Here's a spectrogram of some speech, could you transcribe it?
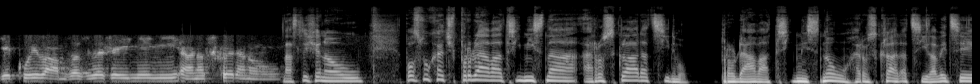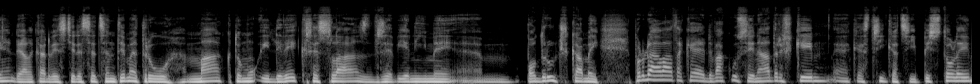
Děkuji vám za zveřejnění a nashledanou. Naslyšenou. Posluchač prodává třímístná rozkládací nebo Prodává třímístnou rozkládací lavici, délka 210 cm. Má k tomu i dvě křesla s dřevěnými područkami. Prodává také dva kusy nádržky eh, ke stříkací pistoli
